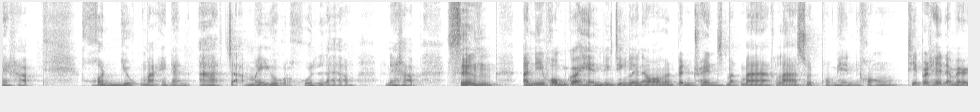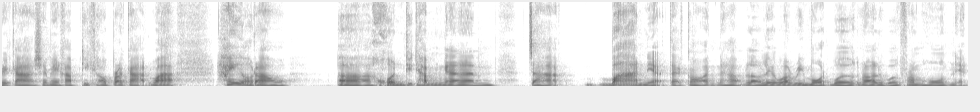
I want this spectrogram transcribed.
นะครับ คนยุคใหม่นั้นอาจจะไม่อยู่กับคุณแล้วนะครับ ซึ่งอันนี้ผมก็เห็นจริง ๆ เลยนะว่ามันเป็นเทรนด์มาก ๆ ล่าสุดผมเห็นของที่ประเทศอเมริกาใช่ไหมครับ ที่เขาประกาศว่าให้เราคนที่ทำงานจากบ้านเนี่ยแต่ก่อนนะครับ เราเรียกว่า remote work เนาะหรือ work from home เนี่ย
